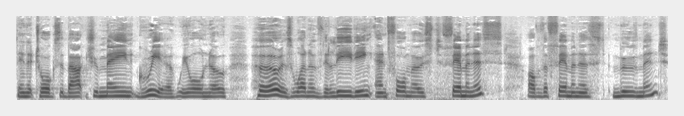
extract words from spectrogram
Then it talks about Germaine Greer. We all know her as one of the leading and foremost feminists of the feminist movement,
